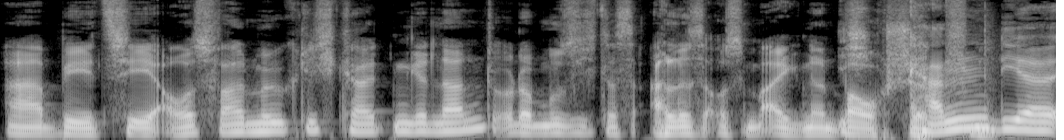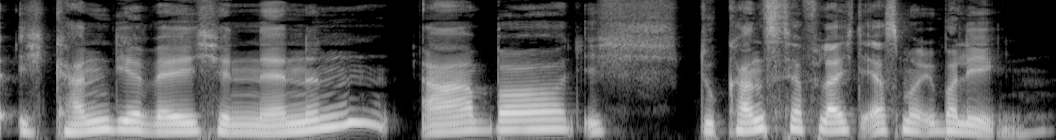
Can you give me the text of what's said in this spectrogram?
A, B, C Auswahlmöglichkeiten genannt oder muss ich das alles aus dem eigenen Bauch ich schöpfen? kann dir, ich kann dir welche nennen, aber ich, du kannst ja vielleicht erstmal überlegen.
